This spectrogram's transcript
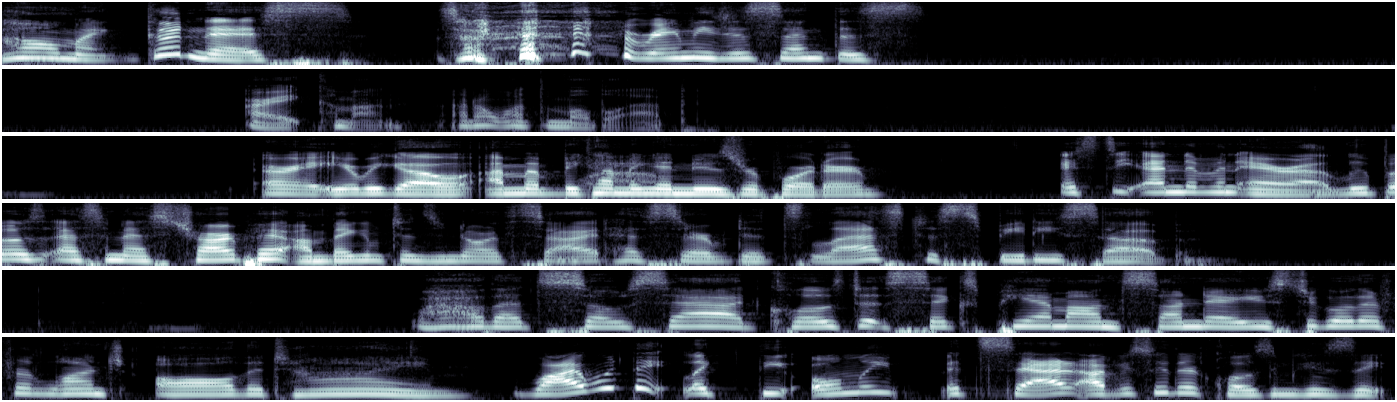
Oh my goodness. So Rami just sent this. All right, come on. I don't want the mobile app. All right, here we go. I'm a, becoming Wow. a news reporter. It's the end of an era. Lupo's SNS Char Pit on Binghamton's north side has served its last speedy sub. Wow, that's so sad. Closed at 6 p.m. on Sunday. I used to go there for lunch all the time. why would they like the only it's sad obviously they're closing because they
